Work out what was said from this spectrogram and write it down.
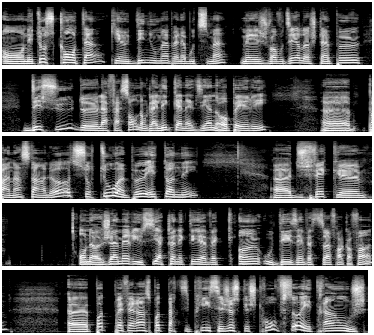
on est tous contents qu'il y ait un dénouement et un aboutissement, mais je vais vous dire, là, je suis un peu déçu de la façon dont la Ligue canadienne a opéré euh, pendant ce temps-là, surtout un peu étonné euh, du fait que on n'a jamais réussi à connecter avec un ou des investisseurs francophones. pas de préférence, pas de parti pris. C'est juste que je trouve ça étrange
